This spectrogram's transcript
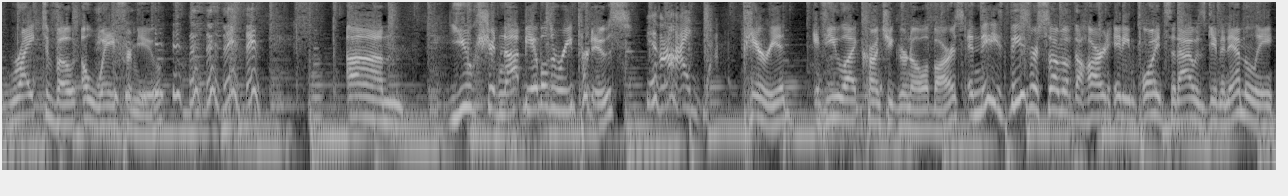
right to vote away from you. um, you should not be able to reproduce. My God. Period. If you like crunchy granola bars, and these these are some of the hard hitting points that I was giving Emily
